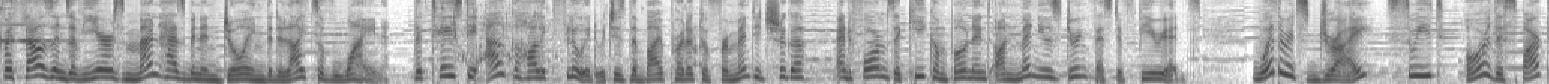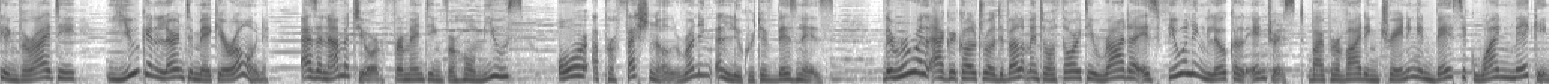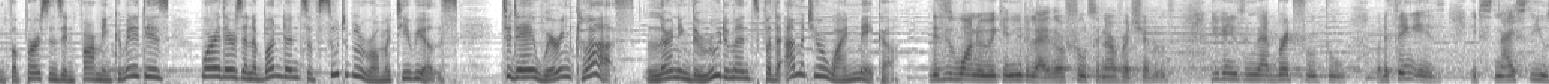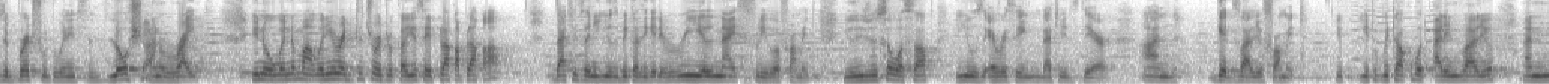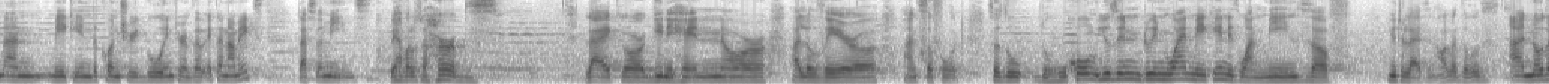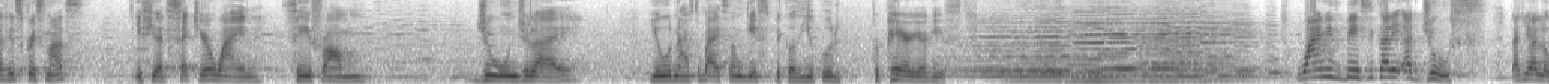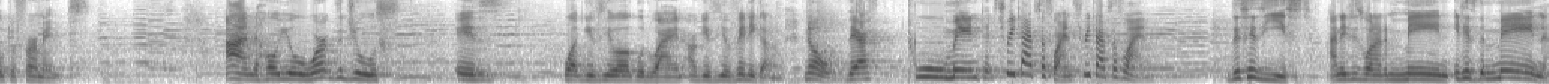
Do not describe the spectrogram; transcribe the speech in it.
For thousands of years, man has been enjoying the delights of wine, the tasty alcoholic fluid which is the byproduct of fermented sugar and forms a key component on menus during festive periods. Whether it's dry, sweet, or the sparkling variety, you can learn to make your own as an amateur fermenting for home use or a professional running a lucrative business. The Rural Agricultural Development Authority RADA is fueling local interest by providing training in basic winemaking for persons in farming communities where there's an abundance of suitable raw materials. Today, we're in class, learning the rudiments for the amateur winemaker. This is one way we can utilize our fruits and our vegetables. You can use things like breadfruit too. But the thing is, it's nice to use the breadfruit when it's lush and ripe. You know, when, the man, when you're ready to throw it, you say plaka plaka, that is when you use it because you get a real nice flavor from it. You use your soursop, you use everything that is there and get value from it. You, you, we talk about adding value and, and making the country go in terms of economics. That's the means. We have a lot of herbs like or guinea hen or aloe vera and so forth. So the, the home using doing winemaking is one means of utilizing all of those. And now that it's Christmas, if you had set your wine, say from June, July, you wouldn't have to buy some gifts because you could prepare your gifts. Wine is basically a juice that you're allowed to ferment. And how you work the juice is what gives you a good wine or gives you vinegar. No, there are two main, three types of wine, three types of wine. This is yeast, and it is one of the main, it is the main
